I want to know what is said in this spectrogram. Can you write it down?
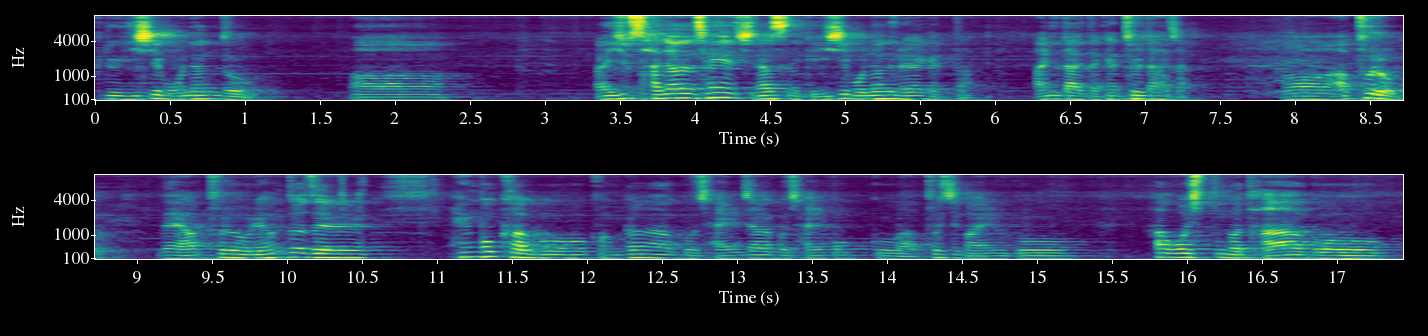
그리고 25년도 어, 아 24년 생일 지났으니까 25년으로 해야겠다. 아니다, 아니다, 그냥 둘 다 하자. 어 앞으로 네 앞으로 우리 형도들 행복하고 건강하고 잘 자고 잘 먹고 아프지 말고 하고 싶은 거 다 하고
